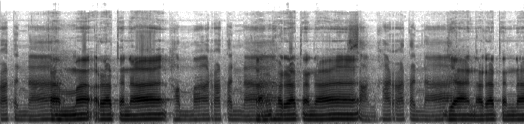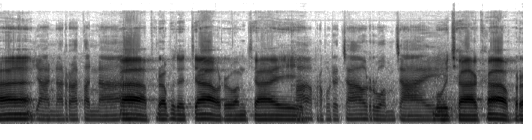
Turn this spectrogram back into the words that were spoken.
รัตนะ ธรรมรัตนะ ธรรมรัตนะ สังฆรัตนะ สังฆรัตนะ ญาณรัตนะ ญาณรัตนะ ข้าพระพุทธเจ้ารวมใจ ข้าพระพุทธเจ้ารวมใจ บูชาข้าวพร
